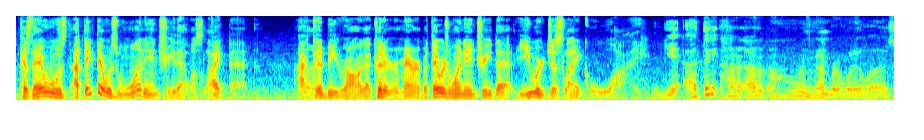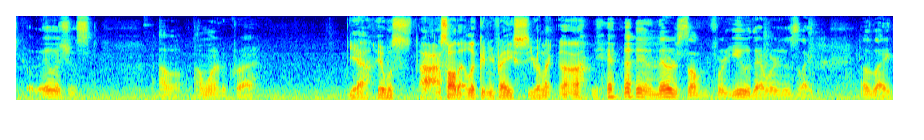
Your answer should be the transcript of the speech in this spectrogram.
Because there was, I think there was one entry that was like that. I Uh. could be wrong. I couldn't remember, but there was one entry that you were just like, "Why?" Yeah. I think I, I, I don't remember what it was, but it was just I, I wanted to cry. Yeah, it was. I saw that look in your face. You were like, "Uh." uh Yeah. and there was some for you that were just like I was like,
